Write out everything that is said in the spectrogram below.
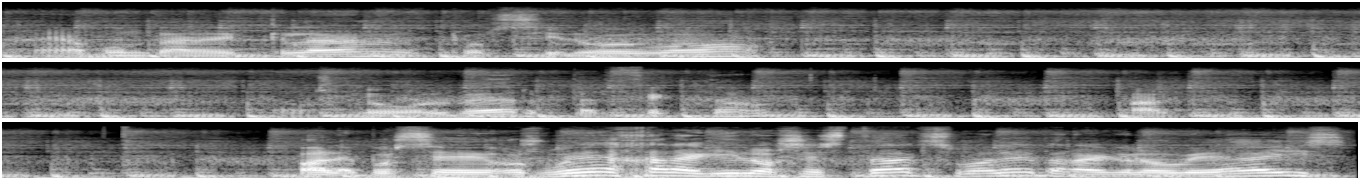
Voy a apuntar el clan por si luego... Que volver, perfecto. Vale. Pues eh, os voy a dejar aquí los stats, ¿vale? Para que lo veáis.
